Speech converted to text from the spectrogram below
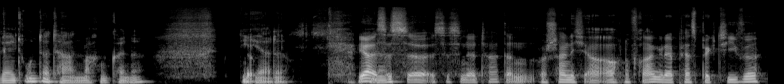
Welt untertan machen könne, die ja. Erde. Ja, ja, Es, ist, äh, es ist in der Tat dann wahrscheinlich auch eine Frage der Perspektive.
